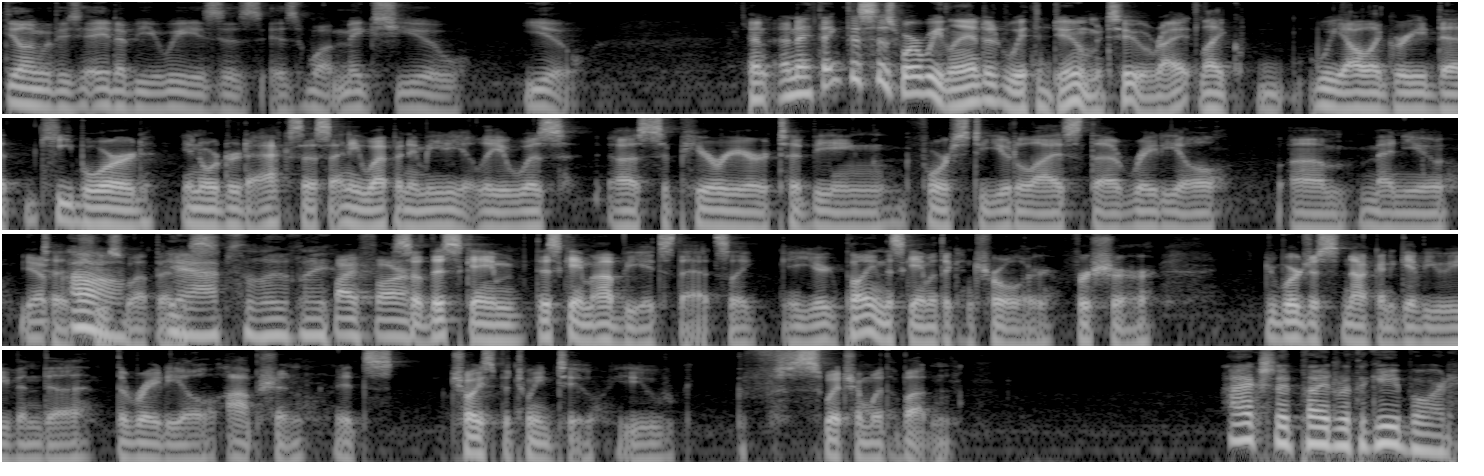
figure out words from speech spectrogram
dealing with these AWEs, is is what makes you you. And, and I think this is where we landed with Doom too, right? Like we all agreed that keyboard, in order to access any weapon immediately, was uh, superior to being forced to utilize the radial um, menu Yep. to Oh, choose weapons. yeah, absolutely. By far. So this game, this game obviates that. It's like you're playing this game with a controller for sure. We're just not going to give you even the the radial option. It's choice between two. You f- switch them with a button. I actually played with the keyboard.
